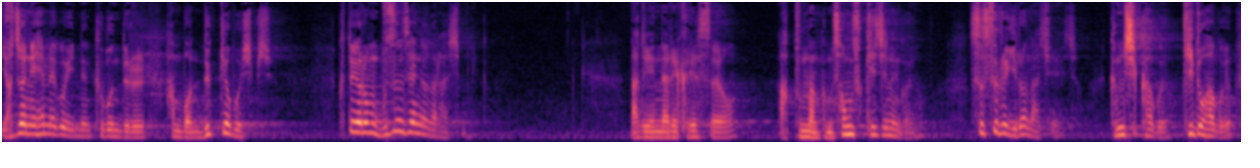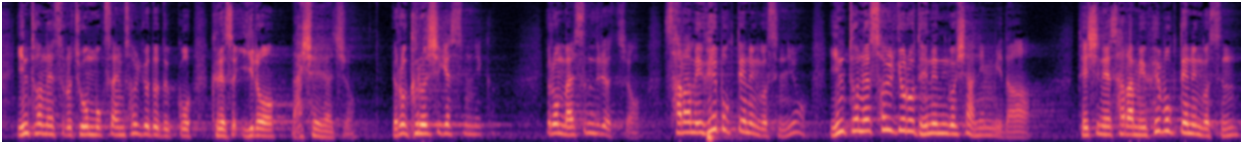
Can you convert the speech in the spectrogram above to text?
여전히 헤매고 있는 그분들을 한번 느껴보십시오. 그때 여러분 무슨 생각을 하십니까? 나도 옛날에 그랬어요. 아픈 만큼 성숙해지는 거예요. 스스로 일어나셔야죠. 금식하고요. 기도하고요. 인터넷으로 좋은 목사님 설교도 듣고 그래서 일어나셔야죠. 여러분 그러시겠습니까? 여러분 말씀드렸죠. 사람이 회복되는 것은요. 인터넷 설교로 되는 것이 아닙니다. 대신에 사람이 회복되는 것은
